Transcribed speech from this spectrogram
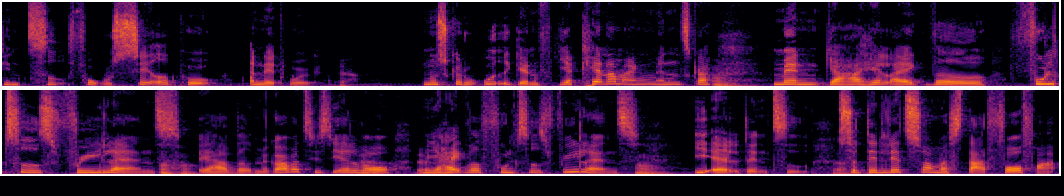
din tid fokuseret på at network. Ja. Nu skal du ud igen, for jeg kender mange mennesker, mm. men jeg har heller ikke været fuldtids freelance. Aha. Jeg har været make artist i 11 Ja, år, ja. men jeg har ikke været fuldtids freelance Mm. i al den tid. Så det er lidt som at starte forfra.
